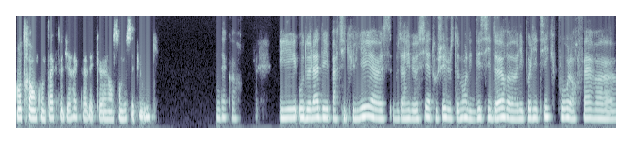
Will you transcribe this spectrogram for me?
entrer en contact direct avec l'ensemble de ces publics. D'accord. Et au-delà des particuliers, euh, vous arrivez aussi à toucher justement les décideurs, euh, les politiques pour leur faire euh,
